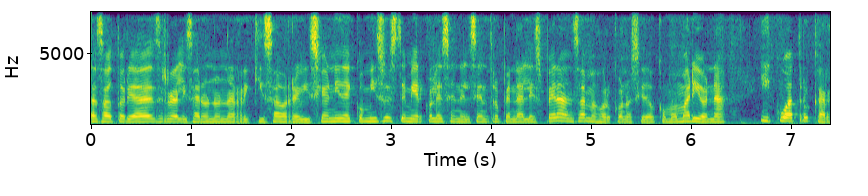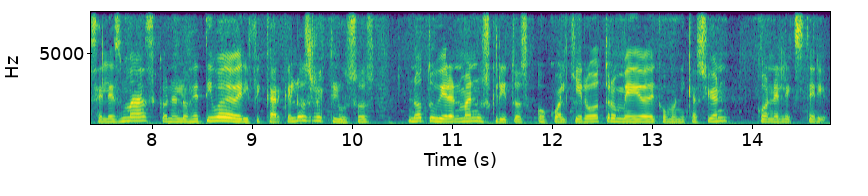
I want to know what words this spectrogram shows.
Las autoridades realizaron una requisa o revisión y decomiso este miércoles en el Centro Penal Esperanza, mejor conocido como Mariona, y cuatro cárceles más, con el objetivo de verificar que los reclusos no tuvieran manuscritos o cualquier otro medio de comunicación con el exterior.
